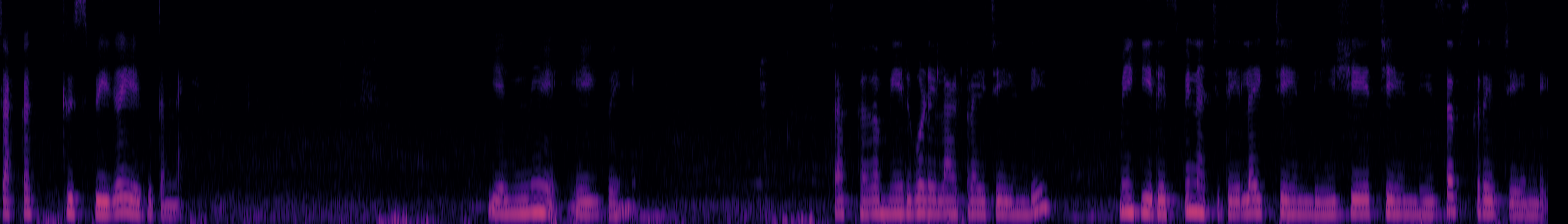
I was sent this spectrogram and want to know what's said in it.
చక్క క్రిస్పీగా ఏగుతున్నాయి. ఇవన్నీ ఏగిపోయినాయి. చక్కగా మీరు కూడా ఇలా ట్రై చేయండి. మీకు ఈ రెసిపీ నచ్చితే లైక్ చేయండి షేర్ చేయండి సబ్స్క్రైబ్ చేయండి.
